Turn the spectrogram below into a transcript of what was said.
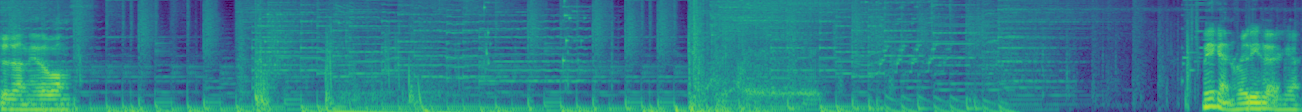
have done the other one. We're getting really hurt here.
